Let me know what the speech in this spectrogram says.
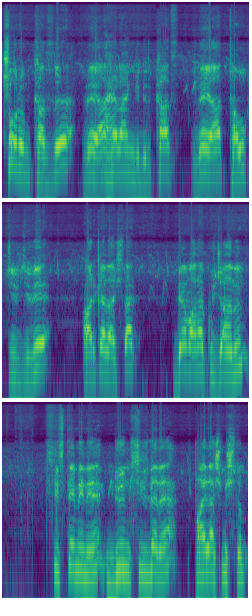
çorum kazı veya herhangi bir kaz veya tavuk civcivi arkadaşlar Devana kucağının sistemini dün sizlere paylaşmıştım.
